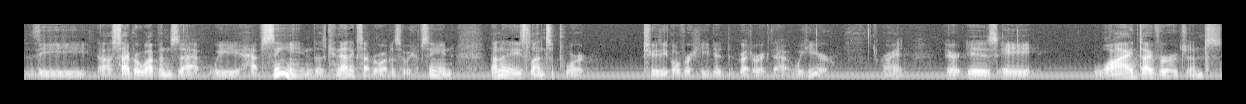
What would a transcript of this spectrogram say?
the uh, cyber weapons that we have seen, the kinetic cyber weapons that we have seen, none of these lend support to the overheated rhetoric that we hear right? There is a wide divergence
